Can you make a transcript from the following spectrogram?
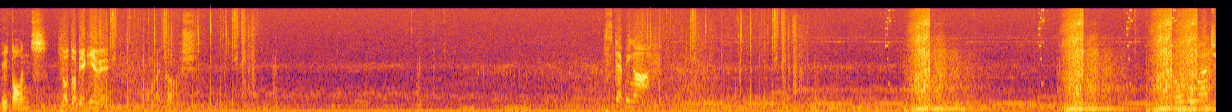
Mutons? No to biegniemy! Oh my gosh. Stepping off. Overwatch,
